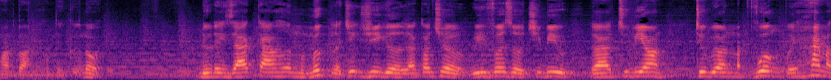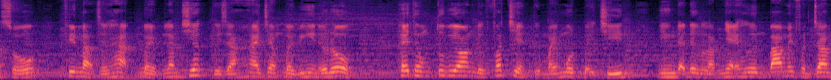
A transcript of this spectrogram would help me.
hoàn toàn không thể cưỡng nổi. Được đánh giá cao hơn một mức là chiếc Giger LaContre Reversal Tribute là Tourbillon, Tourbillon mặt vuông với hai mặt số, phiên bản giới hạn 75 chiếc với giá 270.000 euro. Hệ thống Tourbillon được phát triển từ máy 179 nhưng đã được làm nhẹ hơn 30%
